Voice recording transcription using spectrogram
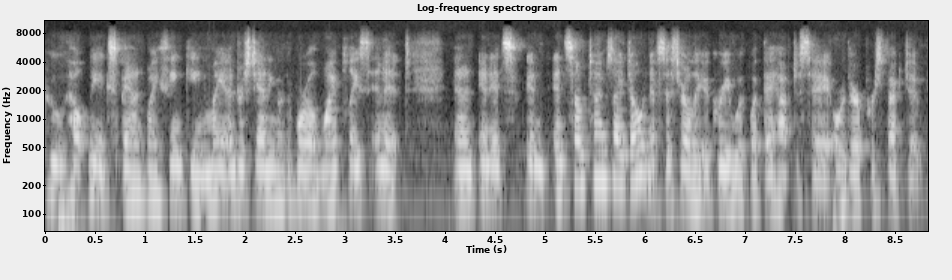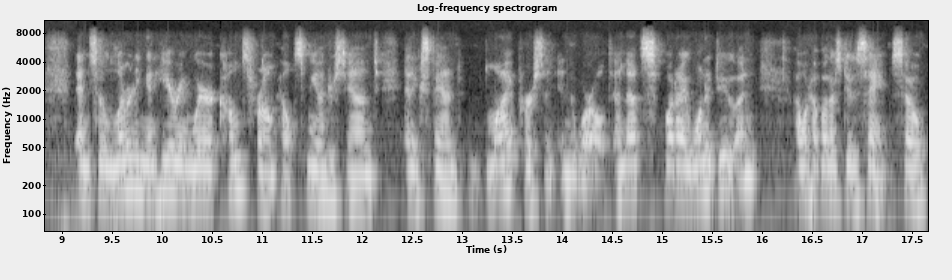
who help me expand my thinking, my understanding of the world, my place in it, and and it's and, and sometimes i don't necessarily agree with what they have to say or their perspective and so learning and hearing where it comes from helps me understand and expand my person in the world and that's what i want to do and i want to help others do the same so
